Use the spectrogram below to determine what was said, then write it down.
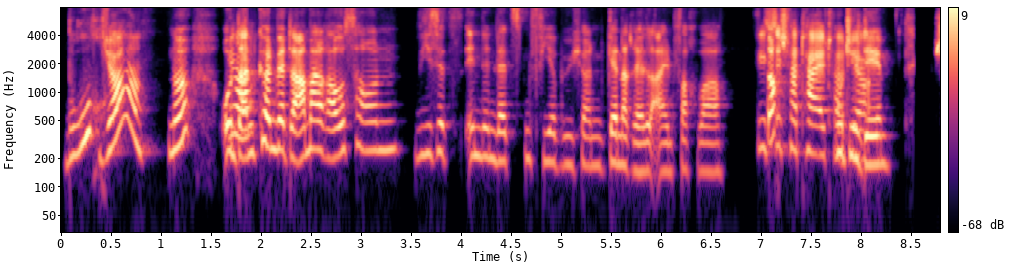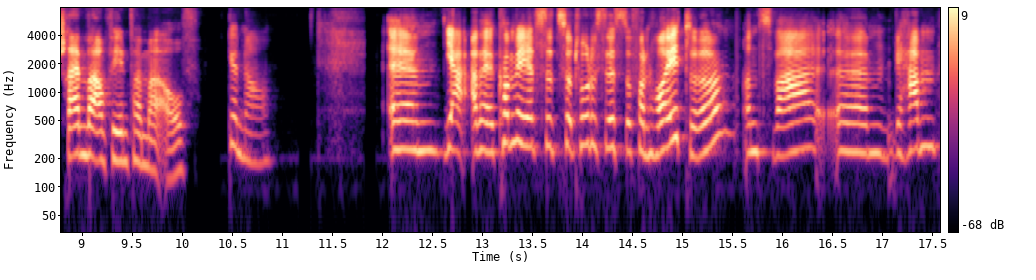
Buch. Ja, Ne? Und Ja. dann können wir da mal raushauen, wie es jetzt in den letzten vier Büchern generell einfach war. wie es sich verteilt hat. Gute ja. Idee. Schreiben wir auf jeden Fall mal auf. Genau. Ähm, ja, aber kommen wir jetzt zur Todesliste von heute. Und zwar, ähm, wir haben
